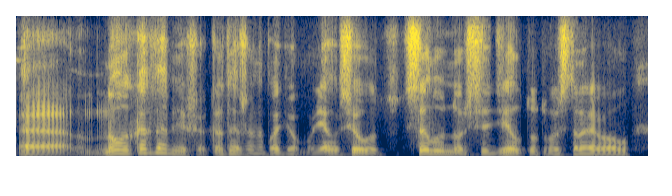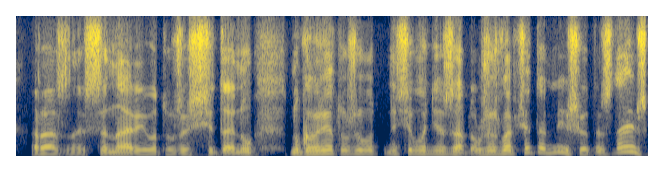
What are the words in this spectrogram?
Э, ну, когда, Миша, когда же нападем? Я все вот целую ночь сидел тут, выстраивал разные сценарии, вот уже считаю, ну, ну говорят уже вот не сегодня, а завтра. Уже вообще-то, Миша, ты знаешь,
